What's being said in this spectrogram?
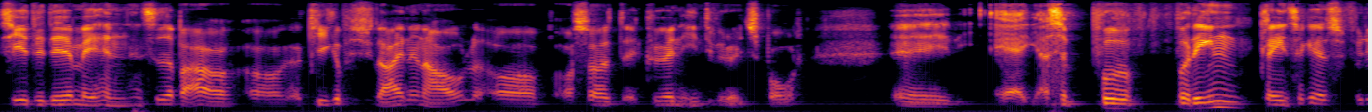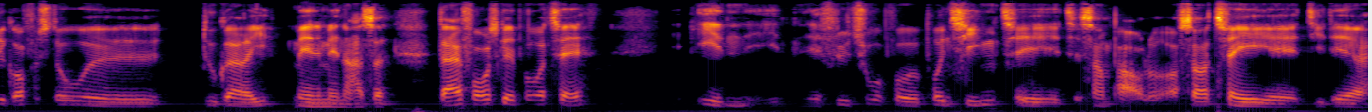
siger det der med, at han, han sidder bare og, og, og kigger på sit egen navle, og, og så kører en individuel sport. Øh, ja, altså på, på det ene plan, så kan jeg selvfølgelig godt forstå øh, Dugari, men, men altså, der er forskel på at tage en, en flytur på, på en time til, til São Paulo, og så tage øh, de der,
